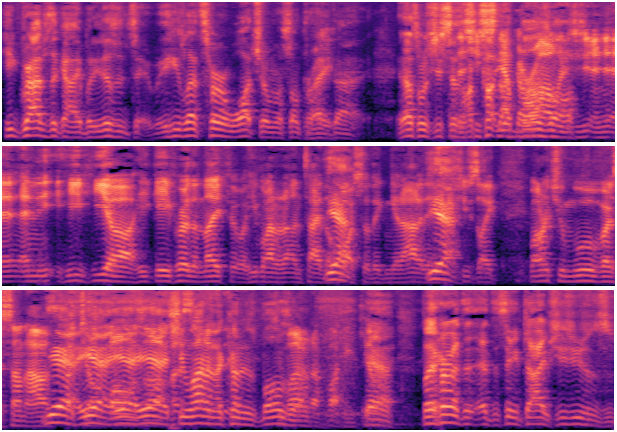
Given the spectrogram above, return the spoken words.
he grabs the guy, but he doesn't. say- He lets her watch him or something like that. and that's what she says. I'll she cut your balls off. and, she, and, and and he he uh he gave her the knife. He wanted to untie the Yeah. horse so they can get out of there. Yeah. She's like, "Why don't you move or something?" Yeah, yeah, yeah, yeah. off." She wanted to cut his balls She wanted off. to fucking kill Yeah, him. but her at the, at the same time, she's using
